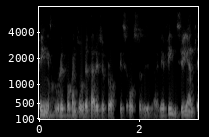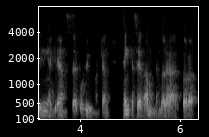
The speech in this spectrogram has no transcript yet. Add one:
pingisbordet på kontoret här i SuperOffice och så vidare. Det finns ju egentligen inga gränser på hur man kan tänka sig att använda det här för att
